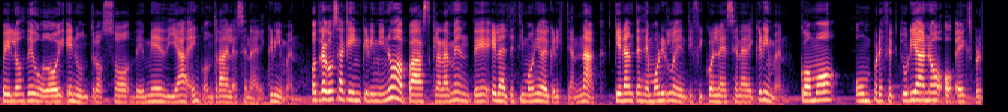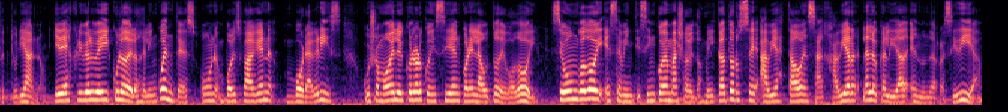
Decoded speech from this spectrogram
pelos de Godoy en un trozo de media encontrada en la escena del crimen. Otra cosa que incriminó a Paz claramente era el testimonio de Christian Nack, quien antes de morir lo identificó en la escena del crimen, como un prefecturiano o ex prefecturiano, y describió el vehículo de los delincuentes, un Volkswagen Bora gris, cuyo modelo y color coinciden con el auto de Godoy. Según Godoy, ese 25 de mayo del 2014 había estado en San Javier, la localidad en donde residía.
